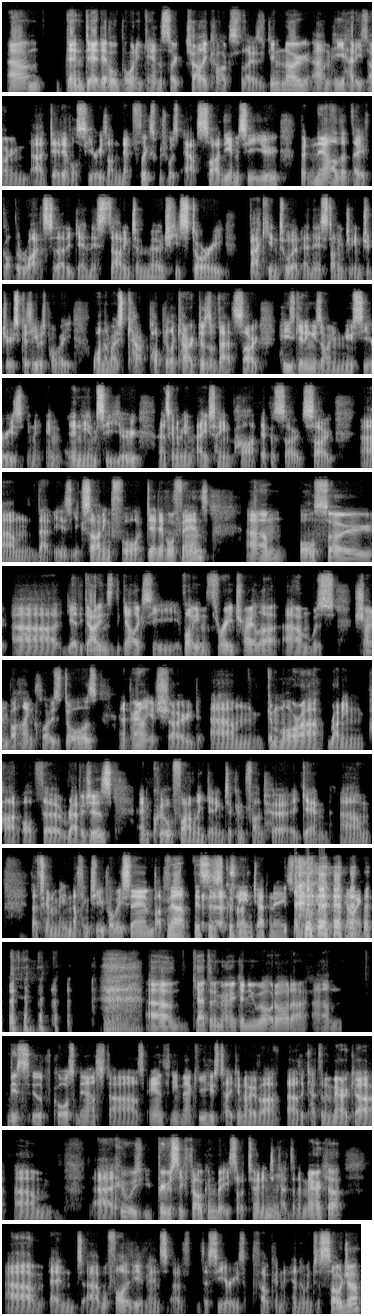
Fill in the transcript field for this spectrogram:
Um, then Daredevil Born Again. So Charlie Cox, for those who didn't know, um, he had his own uh, Daredevil series on Netflix, which was outside the MCU. But now that they've got the rights to that again, they're starting to merge his story back into it, and they're starting to introduce because he was probably one of the most ca- popular characters of that. So he's getting his own new series in in the MCU, and it's going to be an 18 part episode. So um, that is exciting for Daredevil fans. Um, also, uh, yeah, the Guardians of the Galaxy Volume 3 trailer um, was shown behind closed doors. And apparently, it showed um, Gamora running part of the Ravagers and Quill finally getting to confront her again. Um, that's going to mean nothing to you, probably, Sam. But No, this is could uh, be in Japanese. so we can keep going. um, Captain America: New World Order. Um, this, of course, now stars Anthony Mackie, who's taken over uh, the Captain America, um, uh, who was previously Falcon, but he sort of turned into Hmm. Captain America. Um, and uh, will follow the events of the series Falcon and the Winter Soldier.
